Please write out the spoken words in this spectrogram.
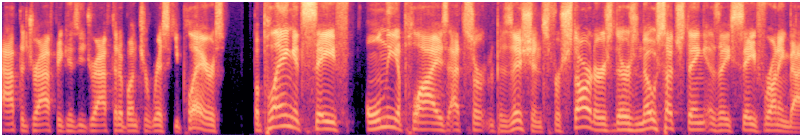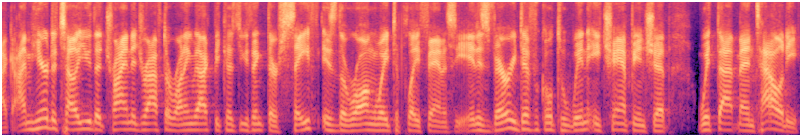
at the draft because you drafted a bunch of risky players. But playing it safe only applies at certain positions. For starters, there's no such thing as a safe running back. I'm here to tell you that trying to draft a running back because you think they're safe is the wrong way to play fantasy. It is very difficult to win a championship with that mentality.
